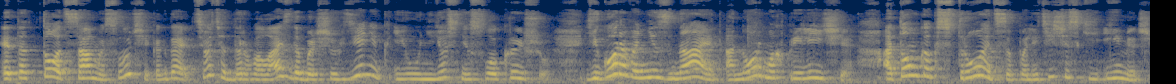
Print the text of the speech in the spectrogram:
это тот самый случай, когда тетя дорвалась до больших денег и у нее снесло крышу. Егорова не знает о нормах приличия, о том, как строится политический имидж.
